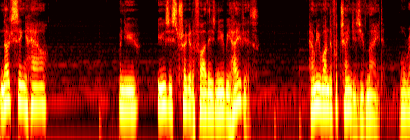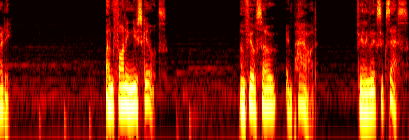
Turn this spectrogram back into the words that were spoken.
Noticing how, when you use this trigger to fire these new behaviors, how many wonderful changes you've made already. And finding new skills. And feel so empowered, feeling like success.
